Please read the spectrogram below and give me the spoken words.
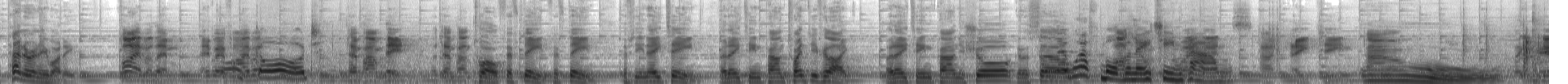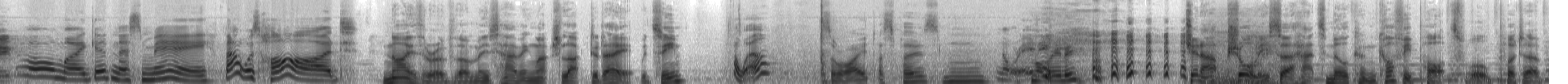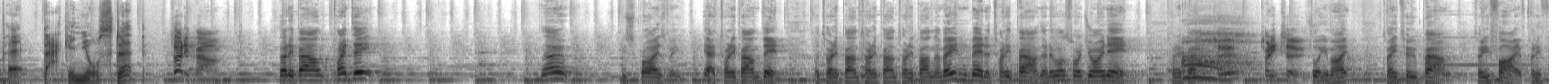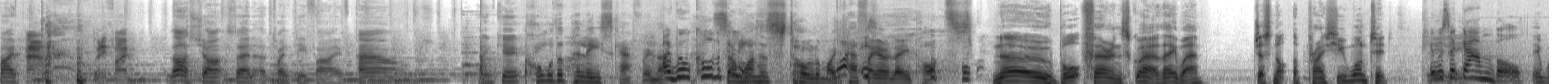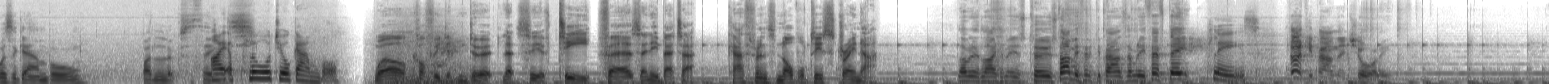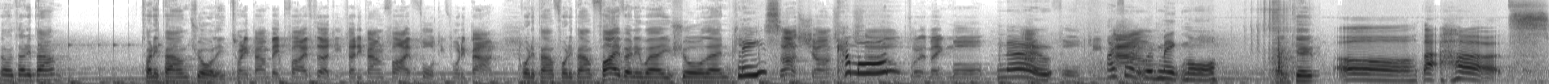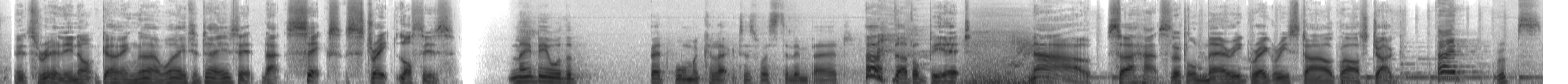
Tenner anybody? Five of them. Anybody a Oh, fiver? God. £10 bid, a £10 12, 15, 15, 15, 18, at £18 20 if you like. At £18 you sure? Going to sell? They're worth more than Last chance 18 pounds. At £18. Ooh. Thank you. Oh, my goodness me. That was hard. Neither of them is having much luck today, it would seem. Oh, well, It's all right, I suppose. Hmm, not really. not really. Chin up, surely Serhat's milk and coffee pots will put a pet back in your step. £30. £30, 20? No? You surprised me. Yeah, £20 bid. A £20, £20, £20. The maiden bid at £20. Anyone else want to join in? £20. Two? 22. Thought you might. £22. 25. 25 pounds. 25. Last chance then at 25 pounds. Thank you. Call the police, Catherine. I will call the Someone police. Someone has stolen my What cafe au lait pots. No, bought fair and square they were. Just not the price you wanted. It was a gamble. it was a gamble, by the looks of things. I applaud your gamble. Well, coffee didn't do it. Let's see if tea fares any better. Catherine's novelty strainer. Lovely little item is two. Start me £50. Somebody 50 Please. £30 then, surely. No £30? £20 surely. £20 bid, 5 30 £30 5 40 £40 £40 £40 5 anywhere, you sure then? Please? Last chance. Come on. sale. Thought it'd make more. No. At 40 I thought it would make more. Thank you. Oh, that hurts. It's really not going their way today, is it? That's six straight losses. Maybe all the bed warmer collectors were still in bed. Ah, that'll be it. Now, Sir Hat's little Mary Gregory style glass jug. 10. Whoops.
